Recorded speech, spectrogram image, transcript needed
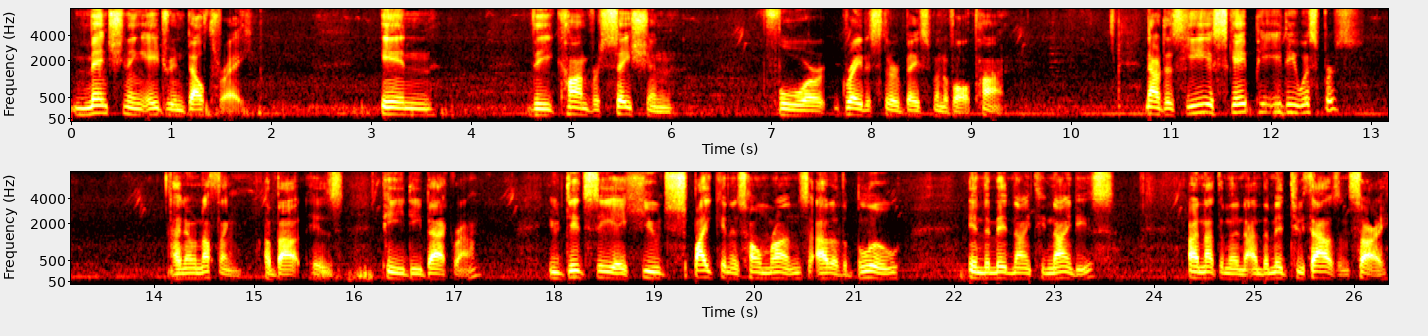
mentioning Adrian Beltre in the conversation for greatest third baseman of all time. Now, does he escape PED whispers? I know nothing about his PED background. You did see a huge spike in his home runs out of the blue in the mid 1990s, uh, not the mid, uh, the mid 2000s. Sorry,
